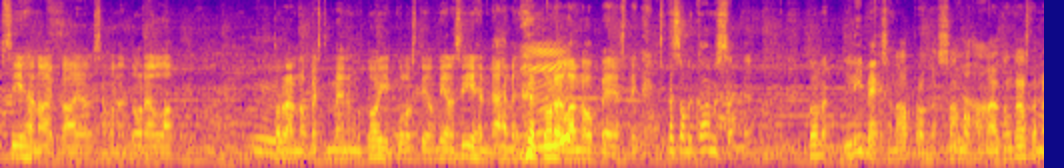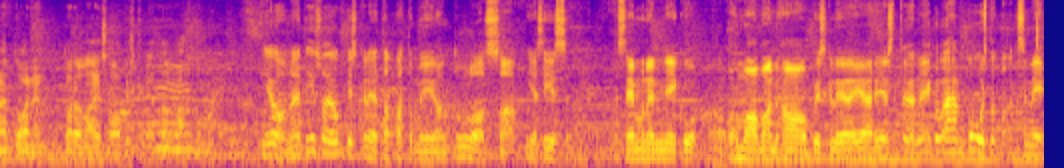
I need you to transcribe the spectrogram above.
siihen aikaan jo semmoinen todella Mm. todella nopeasti mennyt, mutta toi kuulosti jo vielä siihen nähden todella nopeasti. Sitten tässä oli kanssa tuon Limexan Apron kanssa sama homma, joka on myös tämmöinen toinen todella iso opiskelijatapahtuma. Joo, näitä isoja opiskelijatapahtumia on tulossa ja siis semmonen niinku oma vanhaa opiskelijajärjestöä niinku vähän puustatakseni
